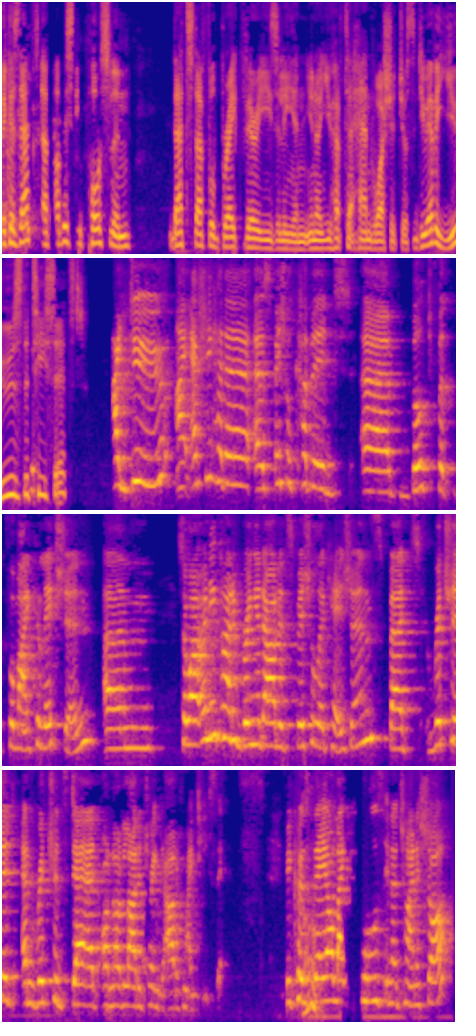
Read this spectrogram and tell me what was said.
because that stuff, obviously, porcelain. That stuff will break very easily, and you know you have to hand wash it. Just do you ever use the tea sets? I do. I actually had a, a special cupboard uh, built for, for my collection. Um, so I only kind of bring it out at special occasions, but Richard and Richard's dad are not allowed to drink out of my tea sets because Oh. they are like fools in a china shop.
